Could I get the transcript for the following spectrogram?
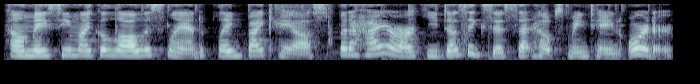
Hell may seem like a lawless land plagued by chaos, but a hierarchy does exist that helps maintain order.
